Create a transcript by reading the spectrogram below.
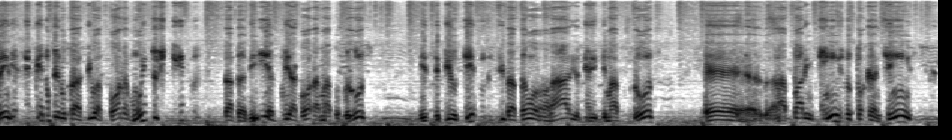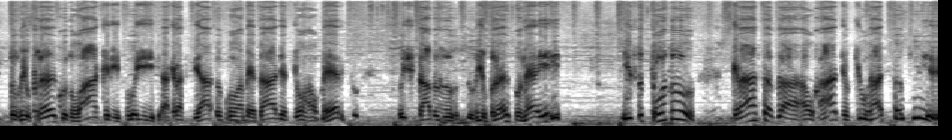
Tenho recebido pelo Brasil afora muitos títulos de cidadania. Fui agora a Mato Grosso, recebi o título de cidadão honorário de, de Mato Grosso, é, a Parintins, no Tocantins, no Rio Branco, no Acre, fui agraciado com a medalha de honra ao mérito do estado do, do Rio Branco, né? E isso tudo graças a- ao rádio, que o rádio foi o que,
